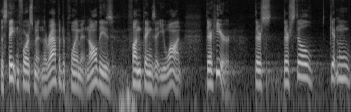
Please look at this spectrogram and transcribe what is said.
the state enforcement and the rapid deployment and all these fun things that you want, they're here. They're, they're still getting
